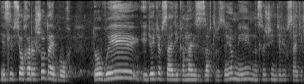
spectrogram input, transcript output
Если все хорошо, дай бог то вы идете в садик. Анализы завтра сдаем и на следующей неделе в садик.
